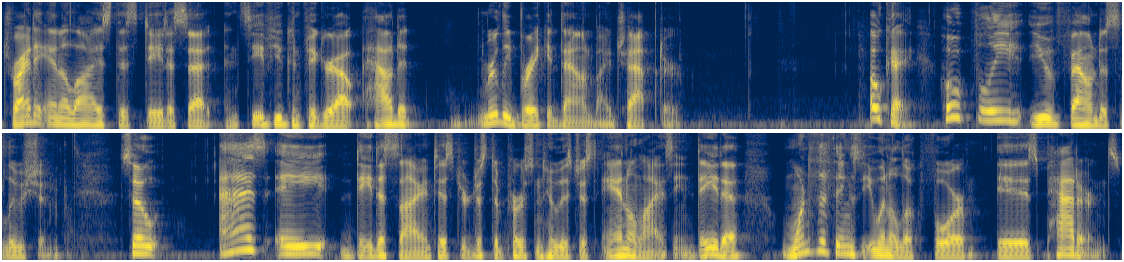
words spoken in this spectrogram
try to analyze this data set and see if you can figure out how to really break it down by chapter. Okay, hopefully you've found a solution. So, as a data scientist or just a person who is just analyzing data, one of the things that you want to look for is patterns.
